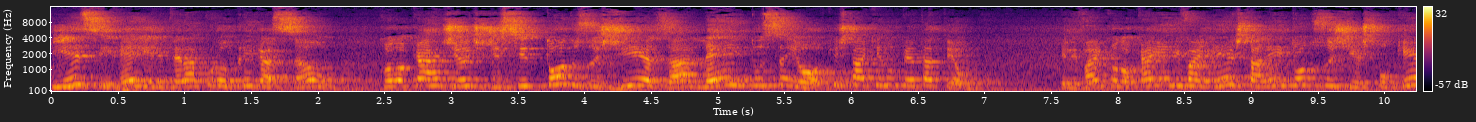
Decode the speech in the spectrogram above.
E esse rei, ele terá por obrigação colocar diante de si todos os dias a lei do Senhor, que está aqui no Pentateuco. Ele vai colocar e ele vai ler esta lei todos os dias. Por quê?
